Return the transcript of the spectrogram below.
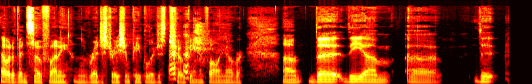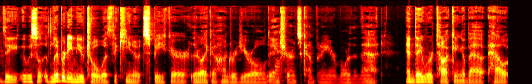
would have been so funny. The registration people are just choking and falling over. Um, the the um uh the the it was Liberty Mutual was the keynote speaker. They're like a hundred year old yeah. insurance company or more than that and they were talking about how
